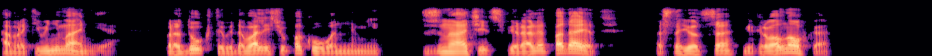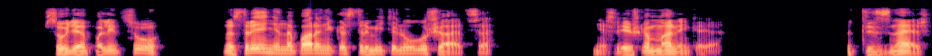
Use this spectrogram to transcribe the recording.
Обрати внимание, продукты выдавались упакованными. Значит, спираль отпадает. Остается микроволновка. Судя по лицу, настроение напарника стремительно улучшается. Не слишком маленькая. Ты знаешь,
